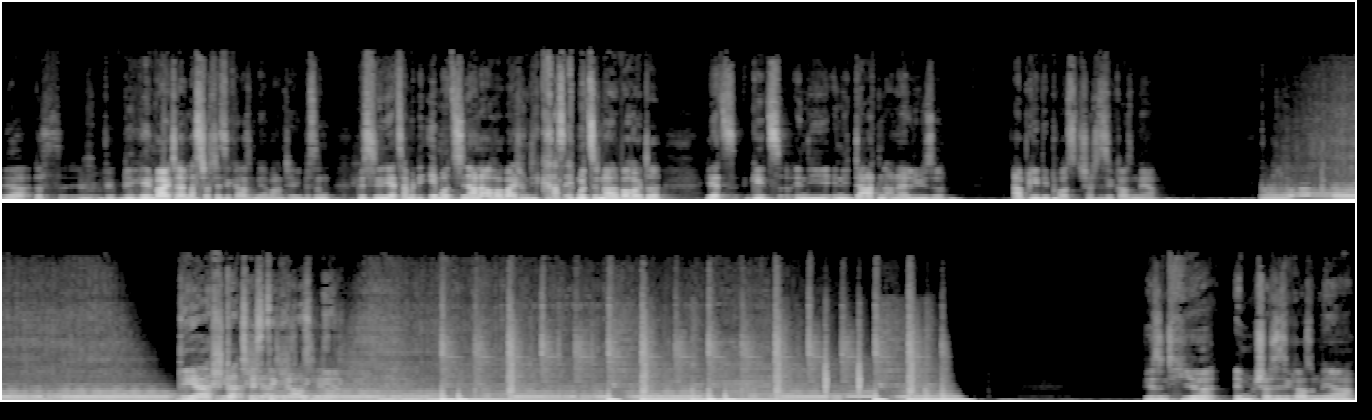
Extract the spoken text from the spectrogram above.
Ja, das, wir, wir gehen weiter. Lass Statistikrasen mehr machen, Tilly. Bisschen, bisschen, jetzt haben wir die emotionale Aufarbeitung, die krass emotional war heute. Jetzt geht's in die, in die Datenanalyse. Ab geht die Post, Statistikrasen mehr. Der Statistikrasenmäher. Wir sind hier im Statistikrasenmeer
